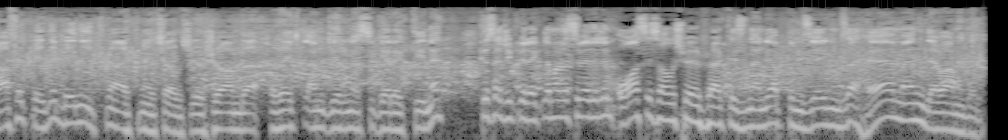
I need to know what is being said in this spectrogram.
Rafet Bey de beni ikna etmeye çalışıyor şu anda reklam girmesi gerektiğine. Kısacık bir reklam arası verelim. Oasis Alışveriş Merkezi'nden yaptığımız yayınımıza hemen devam edelim.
